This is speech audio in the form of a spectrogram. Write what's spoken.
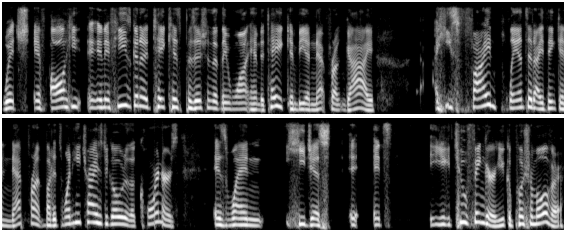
Which, if all he and if he's going to take his position that they want him to take and be a net front guy, he's fine planted, I think, in net front. But it's when he tries to go to the corners, is when he just it, it's you two finger you could push him over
